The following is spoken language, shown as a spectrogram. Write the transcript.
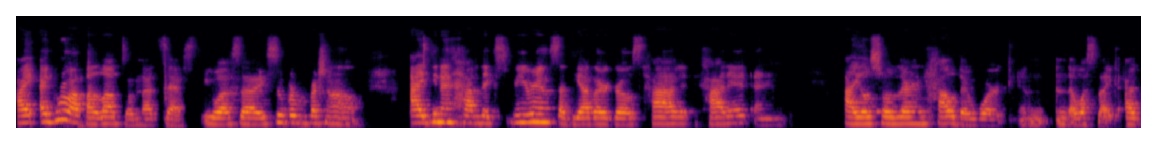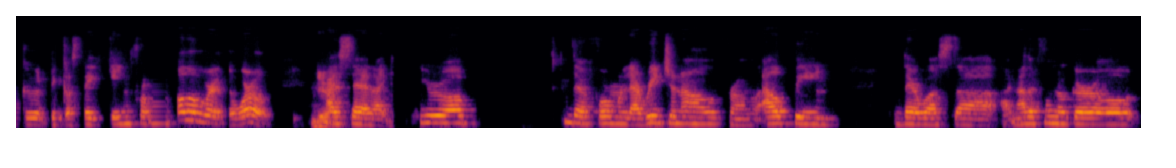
I, I grew up a lot on that test. It was a uh, super professional. I didn't have the experience that the other girls had had it and I also learned how they work, and, and that was like a good because they came from all over the world yeah. I said like Europe, the Formula Regional from Alpine. There was uh, another Formula girl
